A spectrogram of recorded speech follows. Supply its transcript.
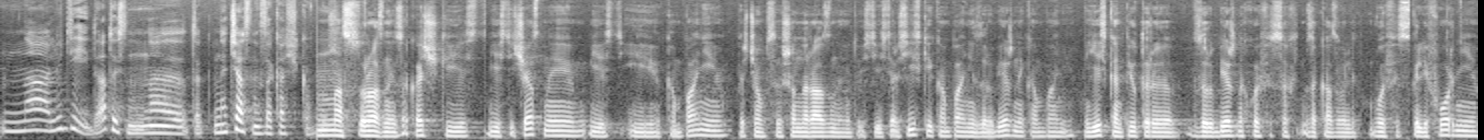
на людей, да, то есть на, так, на частных заказчиков? Больше. У нас разные заказчики есть. Есть и частные, есть и компании, причем совершенно разные. То есть есть российские компании, зарубежные компании. Есть компьютеры в зарубежных офисах, заказывали в офис в Калифорнии.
